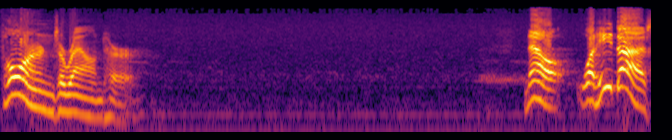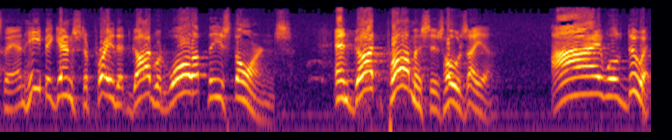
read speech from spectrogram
thorns around her. Now, what he does then, he begins to pray that God would wall up these thorns. And God promises Hosea, I will do it.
